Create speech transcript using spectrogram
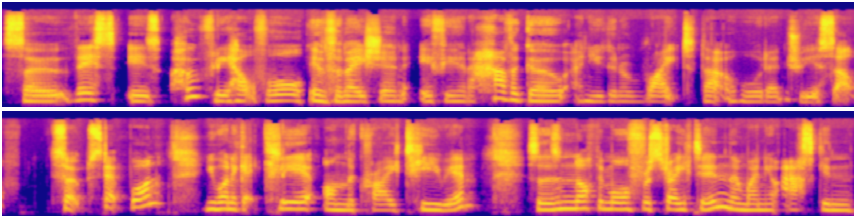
So, this is hopefully helpful information if you're going to have a go and you're going to write that award entry yourself. So, step one, you want to get clear on the criteria. So, there's nothing more frustrating than when you're asking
